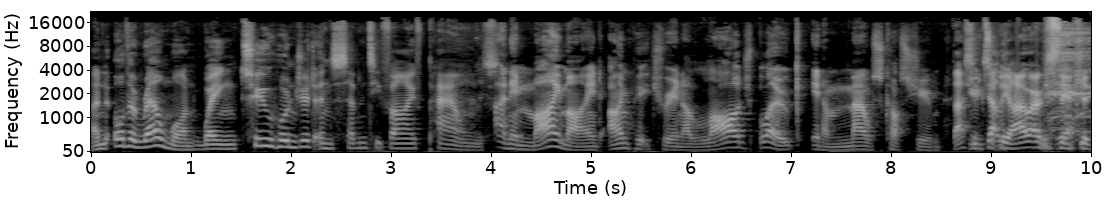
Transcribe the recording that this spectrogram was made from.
an other realm one weighing 275 pounds. and in my mind, I'm picturing a large bloke in a mouse costume. That's due exactly the- how I was thinking.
